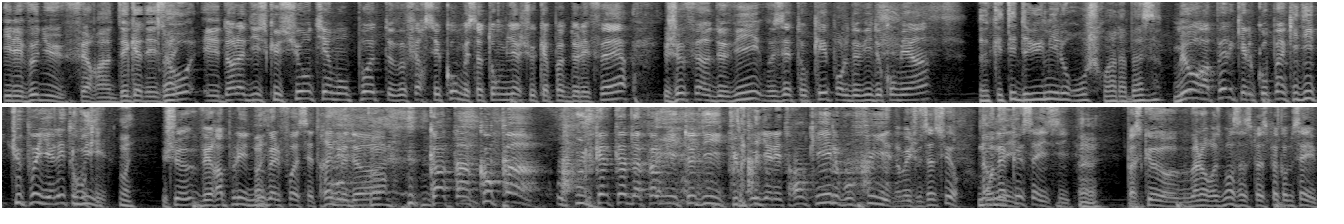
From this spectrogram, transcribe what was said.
Il est venu faire un dégât des eaux et dans la discussion, tiens, mon pote veut faire ses cons, mais ça tombe bien, je suis capable de les faire. Je fais un devis. Vous êtes OK pour le devis de combien? Euh, qui était de 8000 euros je crois à la base. Mais on rappelle qu'il y a le copain qui dit tu peux y aller tranquille. Oui. Je vais rappeler une nouvelle fois cette règle d'or. Quand un copain ou quelqu'un de la famille te dit tu peux y aller tranquille, vous fuyez. Non mais je vous assure, Non, on n'a mais- que ça ici. Ouais. Parce que euh, malheureusement, ça ne se passe pas comme ça. Il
